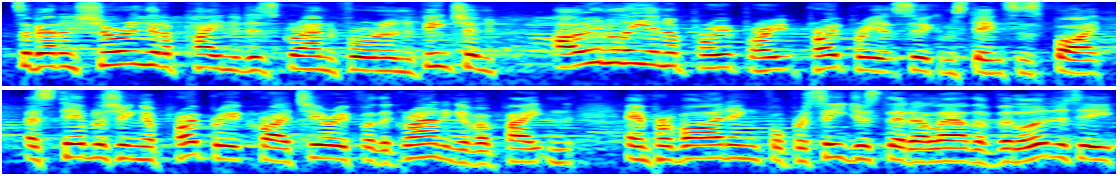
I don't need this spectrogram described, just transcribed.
it's about ensuring that a patent is granted for an invention only in appropriate circumstances by establishing appropriate criteria for the granting of a patent and providing for procedures that allow the validity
